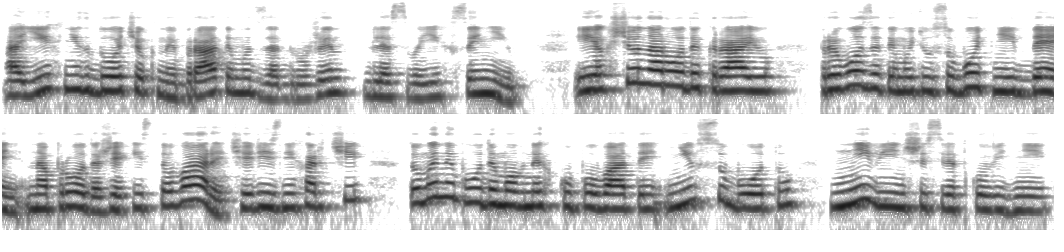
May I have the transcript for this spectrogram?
а їхніх дочок не братимуть за дружин для своїх синів. І якщо народи краю привозитимуть у суботній день на продаж якісь товари чи різні харчі, то ми не будемо в них купувати ні в суботу, ні в інші святкові дні.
